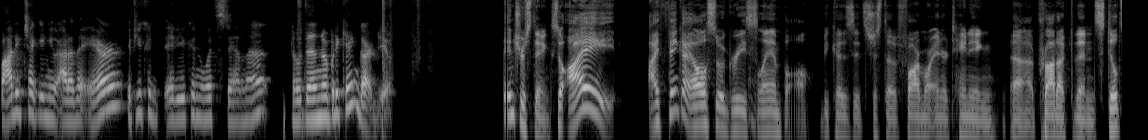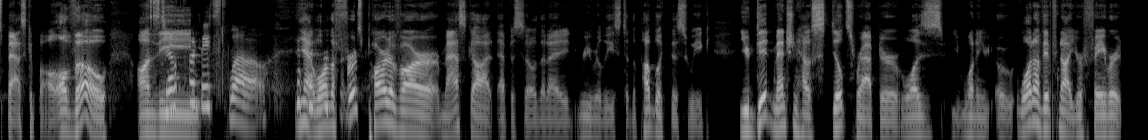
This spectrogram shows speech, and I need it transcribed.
body checking you out of the air. If you could, if you can withstand that, no, then nobody can guard you. Interesting. So I I think I also agree slam ball because it's just a far more entertaining uh, product than stilts basketball. Although on Still the would be slow. yeah, well, on the first part of our mascot episode that I re-released to the public this week, you did mention how Stilts Raptor was one of your, one of, if not your favorite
